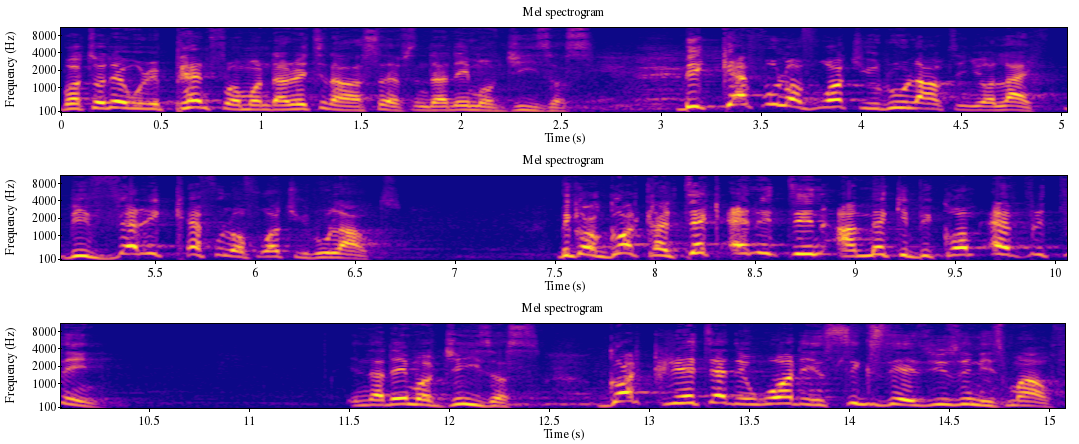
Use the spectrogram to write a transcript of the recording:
But today we repent from underrating ourselves in the name of Jesus. Amen. Be careful of what you rule out in your life. Be very careful of what you rule out. Because God can take anything and make it become everything. In the name of Jesus. God created the world in six days using his mouth.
